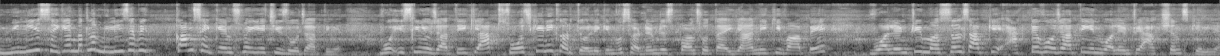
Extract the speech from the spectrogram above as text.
मिली सेकेंड मतलब मिली से भी कम सेकेंड्स में ये चीज़ हो जाती है। वो इसलिए हो जाती है कि आप सोच के नहीं करते हो, लेकिन वो सडन रिस्पॉन्स होता है। यानी कि वहाँ पे वॉलेंट्री मसल्स आपकी एक्टिव हो जाती है इन वॉलेंट्री एक्शंस के लिए।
